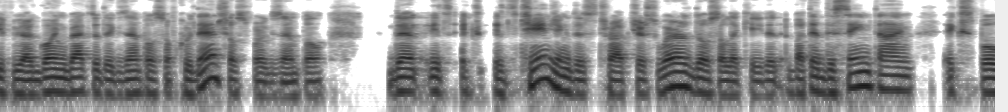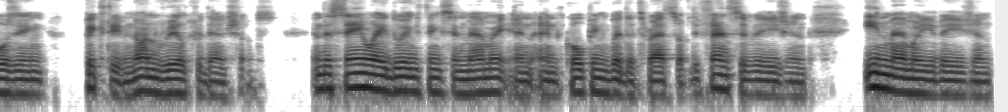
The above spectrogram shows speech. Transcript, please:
if we are going back to the examples of credentials, for example, then it's it's changing the structures where those are located, but at the same time exposing fictive, non-real credentials. In the same way, doing things in memory and, and coping with the threats of defense evasion, in-memory evasion,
